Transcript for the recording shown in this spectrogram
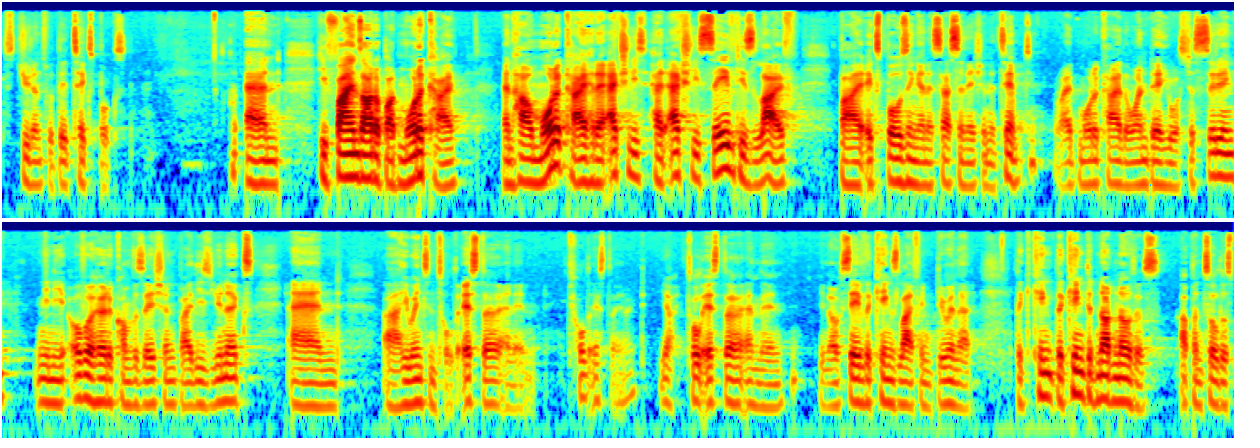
students with their textbooks. And he finds out about Mordecai and how Mordecai had actually had actually saved his life by exposing an assassination attempt. Right, Mordecai. The one day he was just sitting and he overheard a conversation by these eunuchs, and uh, he went and told Esther, and then he told Esther, right? Yeah, he told Esther, and then you know saved the king's life in doing that. The king, the king did not know this up until this.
